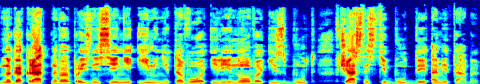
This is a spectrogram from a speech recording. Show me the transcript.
многократного произнесения имени того или иного из Будд, в частности Будды Амитабы.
